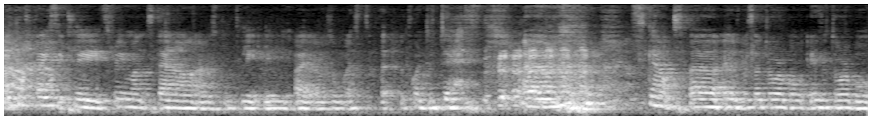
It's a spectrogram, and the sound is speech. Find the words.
because basically, three months down, I was completely, I, was almost at the point of death. Um, Scout uh, it was adorable, is adorable,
